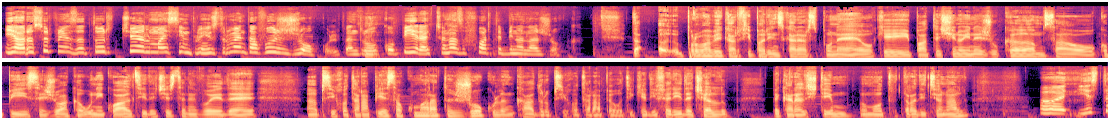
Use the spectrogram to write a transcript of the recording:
Iar, surprinzător, cel mai simplu instrument a fost jocul. Pentru mm. copii reacționează foarte bine la joc. Da, ă, probabil că ar fi părinți care ar spune, ok, poate și noi ne jucăm sau copiii se joacă unii cu alții, de ce este nevoie de uh, psihoterapie sau cum arată jocul în cadrul psihoterapeutic? E diferit de cel pe care îl știm în mod tradițional? Uh, Uh, este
